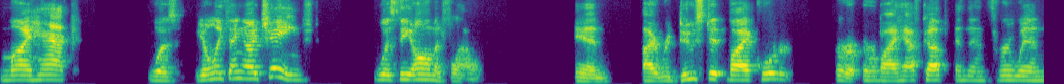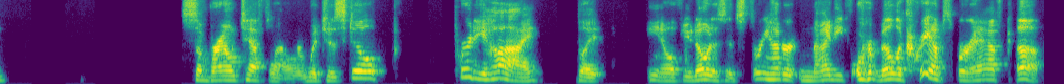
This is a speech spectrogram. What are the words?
my hack was the only thing I changed was the almond flour. And I reduced it by a quarter or, or by a half cup and then threw in some brown teff flour, which is still pretty high, but you know, if you notice, it's 394 milligrams per half cup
